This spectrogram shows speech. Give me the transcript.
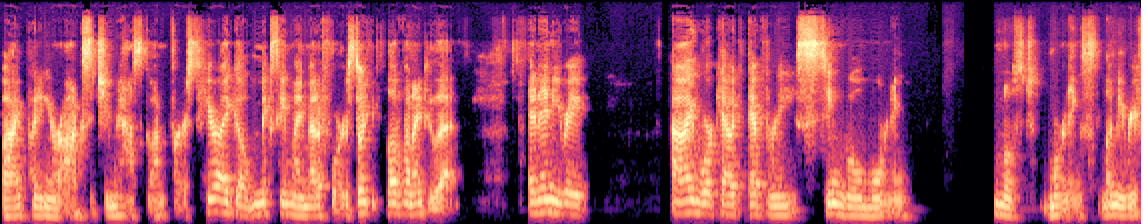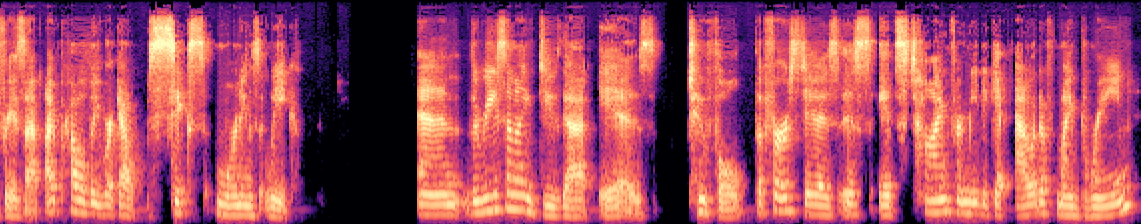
by putting your oxygen mask on first. Here I go, mixing my metaphors. Don't you love when I do that? At any rate, I work out every single morning. Most mornings. Let me rephrase that. I probably work out six mornings a week. And the reason I do that is twofold. The first is is it's time for me to get out of my brain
